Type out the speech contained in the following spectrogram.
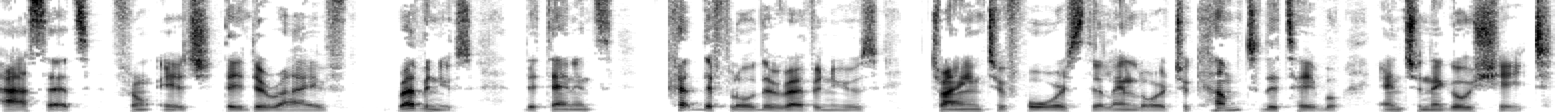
assets from which they derive revenues. The tenants cut the flow of the revenues trying to force the landlord to come to the table and to negotiate.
